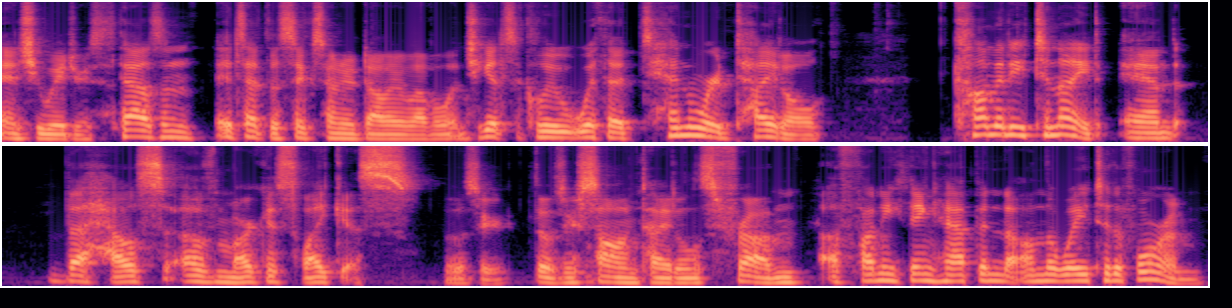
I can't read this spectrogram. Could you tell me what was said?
and she wagers a thousand. It's at the six hundred dollar level, and she gets a clue with a ten word title: "Comedy Tonight" and "The House of Marcus Lycus." Those are those are song titles from "A Funny Thing Happened on the Way to the Forum,"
